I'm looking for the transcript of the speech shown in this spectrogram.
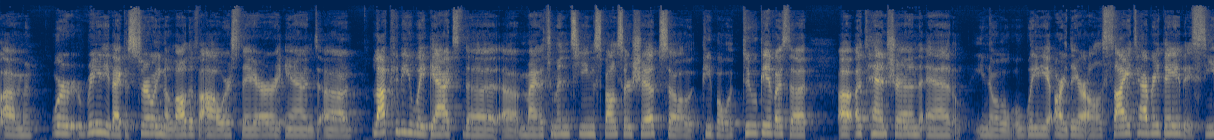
um, we're really like throwing a lot of hours there, and uh, luckily we get the uh, management team sponsorship. So people do give us a uh, attention and you know we are there on site every day they see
